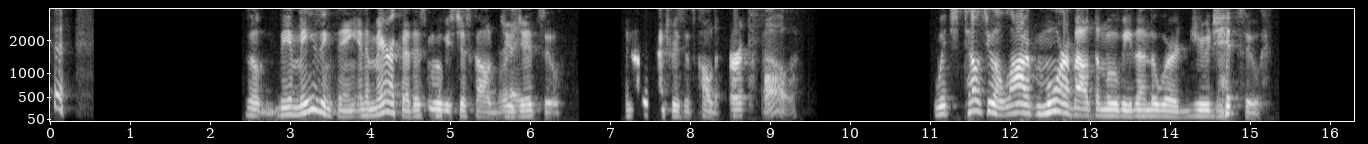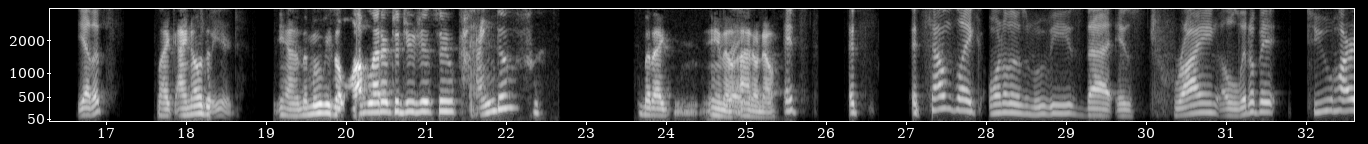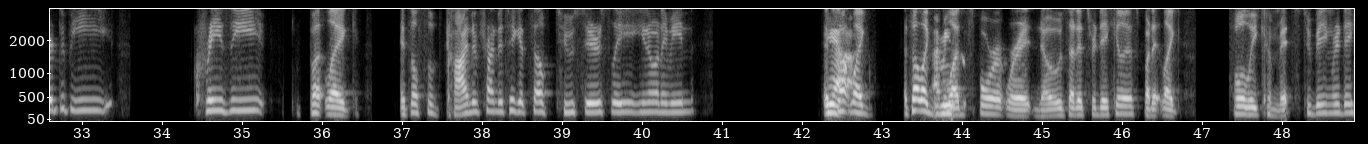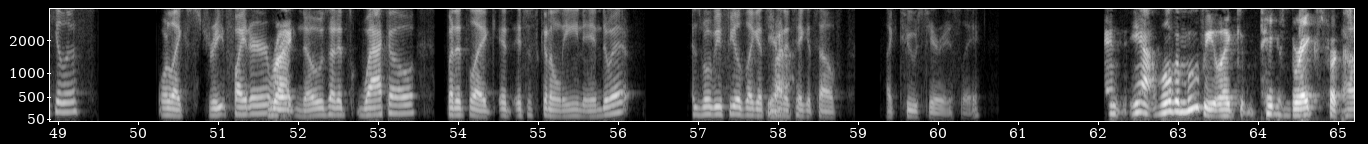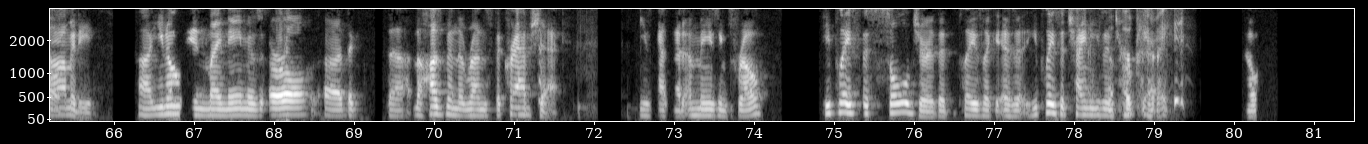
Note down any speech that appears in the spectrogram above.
so the amazing thing in America, this movie's just called Right. Jiu-Jitsu. In other countries, it's called Earthfall, oh, which tells you a lot more about the movie than the word Jiu-Jitsu. yeah, that's, Like I know that's that, weird. yeah, the movie's a love letter to Jiu-Jitsu, kind of. But I, you know, Right. I don't know. It's it's it sounds like one of those movies that is trying a little bit too hard to be crazy, but like it's also kind of trying to take itself too seriously, you know what I mean? It's Yeah. not like it's not like I mean- Bloodsport where it knows that it's ridiculous, but it like fully commits to being ridiculous. Or like Street Fighter where Right. it knows that it's wacko, but it's like it, it's just gonna lean into it. This movie feels like it's trying to take itself like too seriously. And yeah, well, the movie like takes breaks for Oh. comedy. Uh, you know, in My Name is Earl, uh, the, the the husband that runs the Crab Shack. He's got that amazing fro. He plays this soldier that plays like as a he plays a Chinese interpreter, Okay.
